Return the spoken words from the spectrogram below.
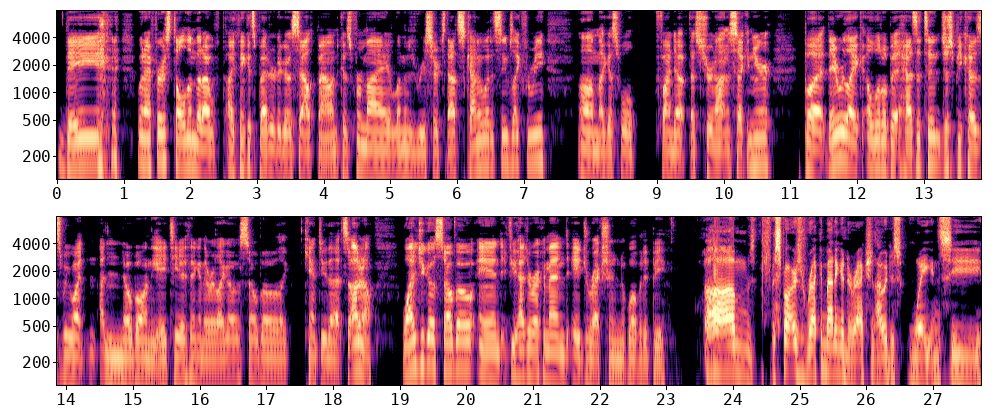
they, when I first told them that I, I think it's better to go southbound because from my limited research, that's kind of what it seems like for me. Um, I guess we'll find out if that's true or not in a second here but they were like a little bit hesitant just because we went uh, Nobo on the AT, I think, and they were like, "Oh, Sobo, like can't do that." So I don't know. Why did you go Sobo? And if you had to recommend a direction, what would it be? Um, as far as recommending a direction, I would just wait and see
